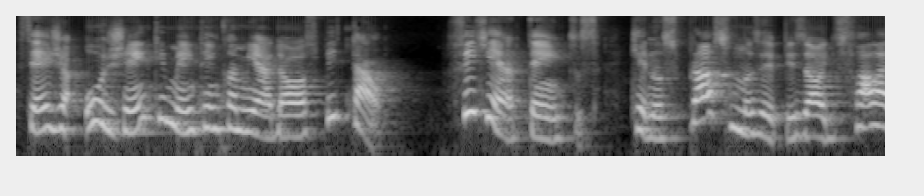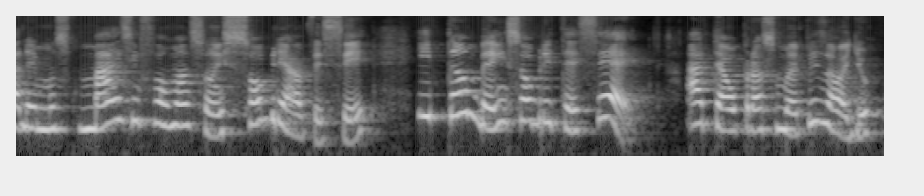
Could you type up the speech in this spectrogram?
seja urgentemente encaminhado ao hospital. Fiquem atentos que nos próximos episódios falaremos mais informações sobre AVC e também sobre TCE. Até o próximo episódio!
